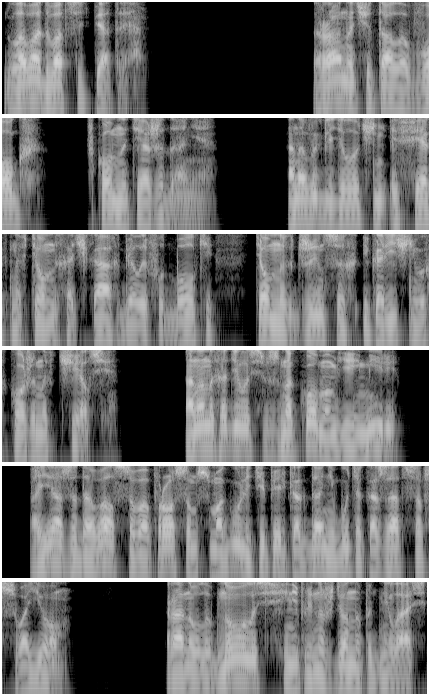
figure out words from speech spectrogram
Глава двадцать пятая. Рана читала «Вог» в комнате ожидания. Она выглядела очень эффектно в темных очках, белой футболке, темных джинсах и коричневых кожаных Челси. Она находилась в знакомом ей мире, а я задавался вопросом, смогу ли теперь когда-нибудь оказаться в своем. Рана улыбнулась и непринужденно поднялась.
